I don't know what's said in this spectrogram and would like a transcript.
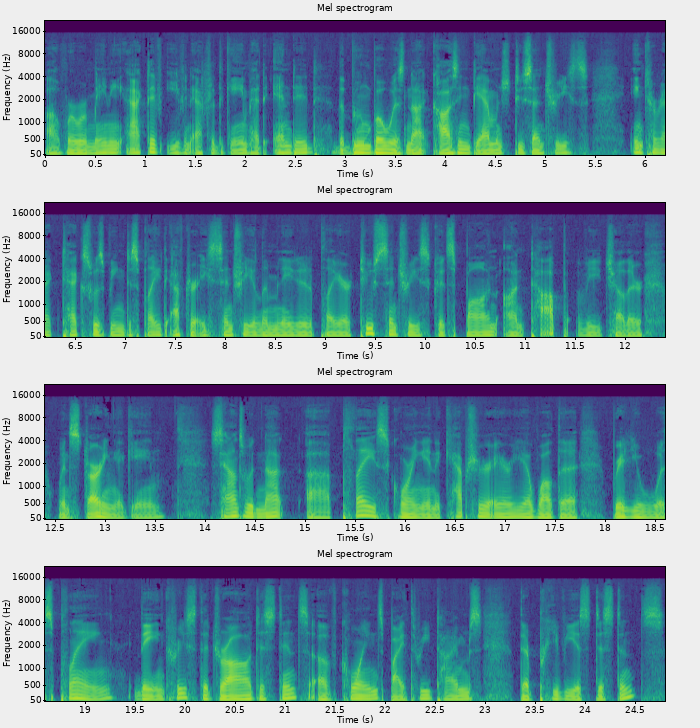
uh, were remaining active even after the game had ended. The boombo was not causing damage to sentries. Incorrect text was being displayed after a sentry eliminated a player. Two sentries could spawn on top of each other when starting a game. Sounds would not uh, play scoring in a capture area while the radio was playing. They increased the draw distance of coins by three times their previous distance.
